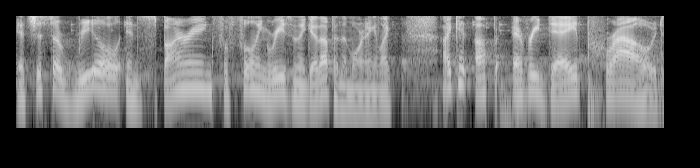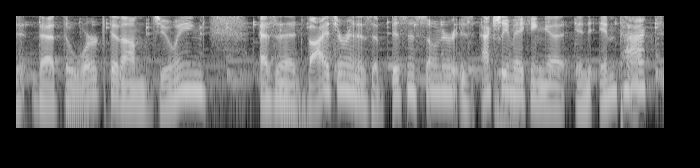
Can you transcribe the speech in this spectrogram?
It's just a real inspiring, fulfilling reason to get up in the morning. Like, I get up every day proud that the work that I'm doing as an advisor and as a business owner is actually making a, an impact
